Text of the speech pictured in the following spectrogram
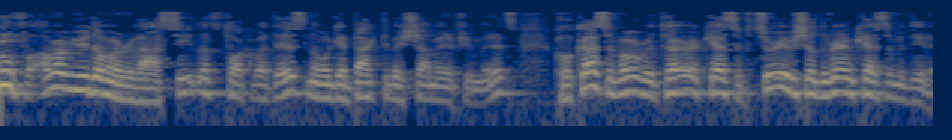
Gufa, Amar Yudam Ravasi. Let's talk about this, and then we'll get back to Beishamai in a few minutes. Kol Kasav Amar B'Torah Kasav Tzuri V'Shel Devrim Kasav Medina.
